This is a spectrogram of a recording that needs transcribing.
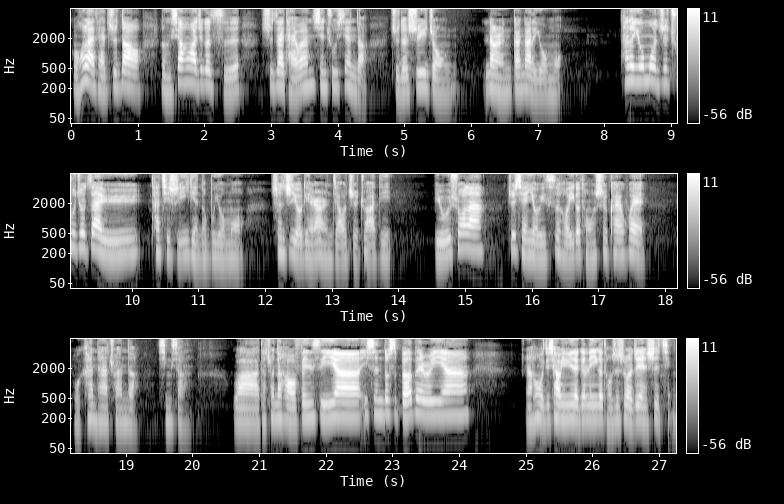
我后来才知道，“冷笑话”这个词是在台湾先出现的，指的是一种让人尴尬的幽默。它的幽默之处就在于，它其实一点都不幽默，甚至有点让人脚趾抓地。比如说啦，之前有一次和一个同事开会，我看他穿的，心想：哇，他穿的好 fancy 呀，一身都是 Burberry 呀。然后我就悄咪咪的跟另一个同事说了这件事情。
